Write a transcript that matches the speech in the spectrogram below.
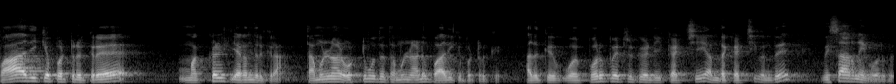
பாதிக்கப்பட்டிருக்கிற மக்கள் இறந்திருக்கிறான். தமிழ்நாடு ஒட்டுமொத்த தமிழ்நாடு பாதிக்கப்பட்டிருக்கு. அதுக்கு பொறுப்பேற்றுக்க வேண்டிய கட்சி அந்த கட்சி வந்து விசாரணை கோருது.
